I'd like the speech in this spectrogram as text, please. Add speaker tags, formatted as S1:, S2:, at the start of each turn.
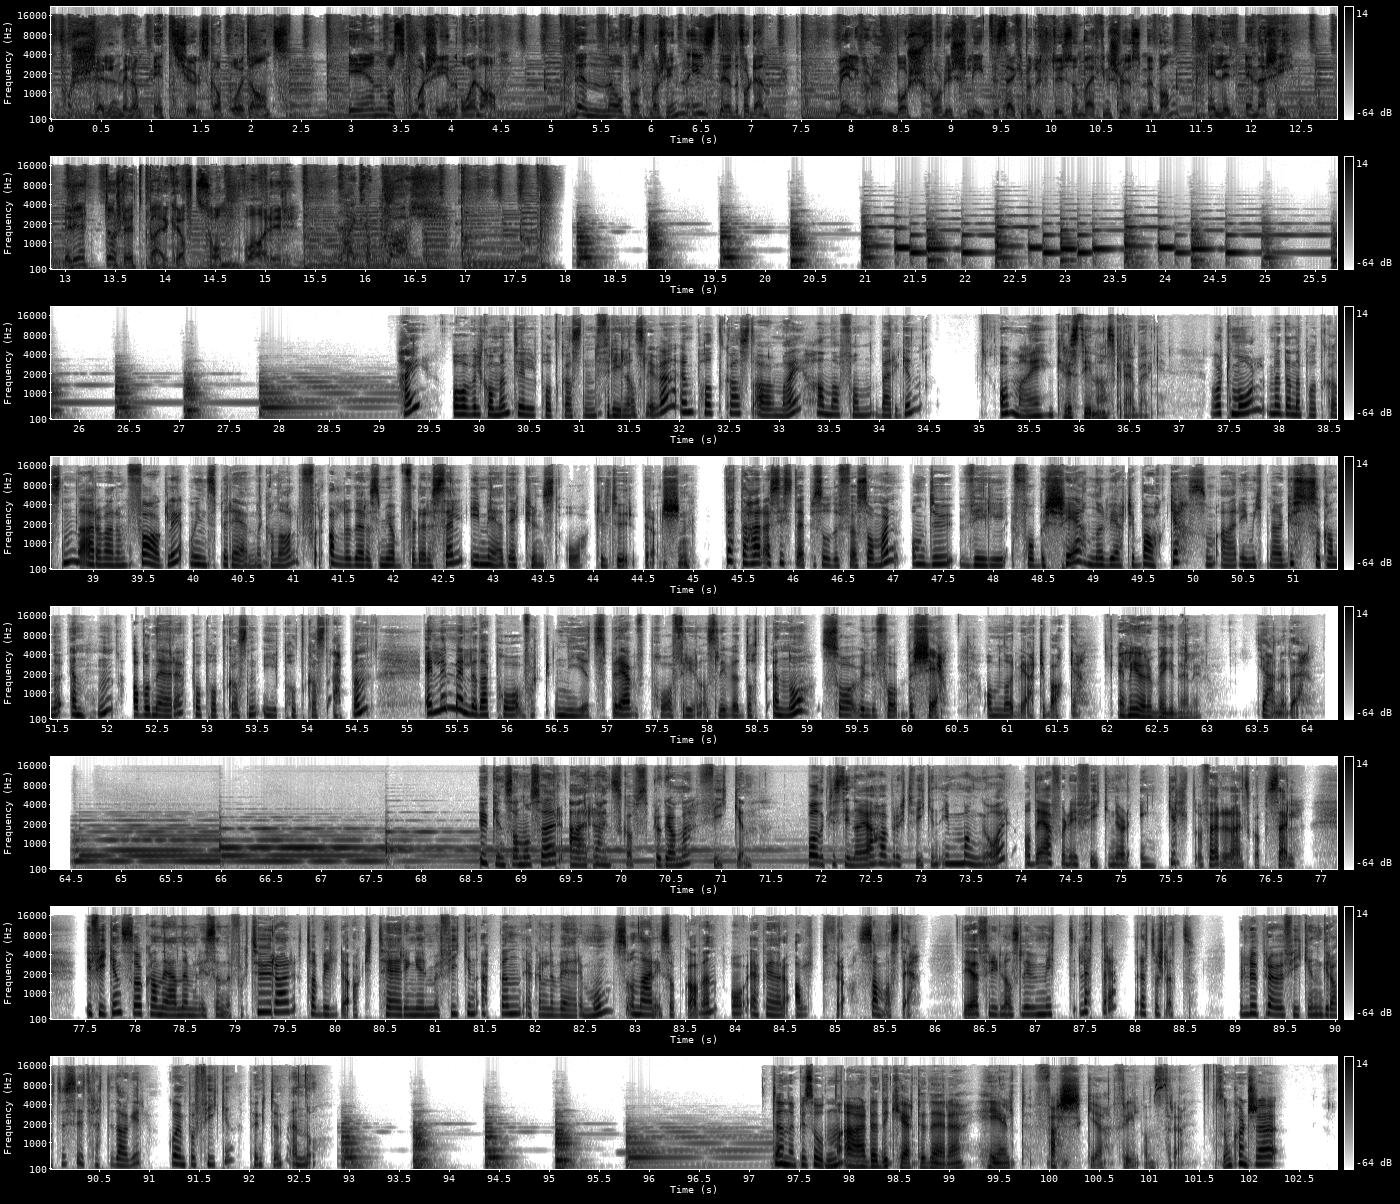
S1: er forskjellen mellom et kjøleskap og et annet? En vaskemaskin og en annen. Denne oppvaskmaskinen i stedet for den. Velger du Bosch, får du slitesterke produkter som verken sløser med vann eller energi. Rett og slett bærekraft som varer.
S2: like a Bosch.
S3: Og velkommen til podkasten Frilanslivet, en podkast av meg, Hanna von Bergen.
S4: Og meg, Kristina Skreiberg.
S3: Vårt mål med denne podkasten er å være en faglig og inspirerende kanal for alle dere som jobber for dere selv i medie-, kunst- og kulturbransjen. Dette her er siste episode før sommeren. Om du vil få beskjed når vi er tilbake, som er i midten av august, så kan du enten abonnere på podkasten i podkastappen, eller melde deg på vårt nyhetsbrev på frilanslivet.no, så vil du få beskjed om når vi er tilbake.
S4: Eller gjøre begge deler.
S3: Gjerne det. Ukens annonsør er regnskapsprogrammet Fiken. Både Kristine og jeg har brukt Fiken i mange år, og det er fordi Fiken gjør det enkelt å føre regnskapet selv. I Fiken så kan jeg nemlig sende fakturaer, ta bilde av kvitteringer med Fiken-appen, jeg kan levere moms og næringsoppgaven, og jeg kan gjøre alt fra samme sted. Det gjør frilanslivet mitt lettere, rett og slett. Vil du prøve Fiken gratis i 30 dager? Gå inn på fiken.no.
S4: Denne episoden er dedikert til dere helt ferske frilansere, som kanskje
